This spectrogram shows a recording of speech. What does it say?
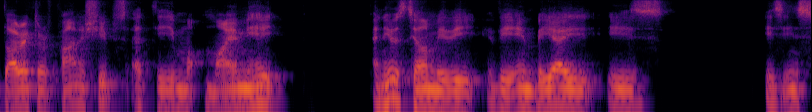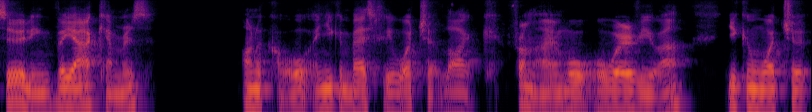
director of partnerships at the Miami Heat, and he was telling me the the NBA is is inserting VR cameras on a call, and you can basically watch it like from home or, or wherever you are. You can watch it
